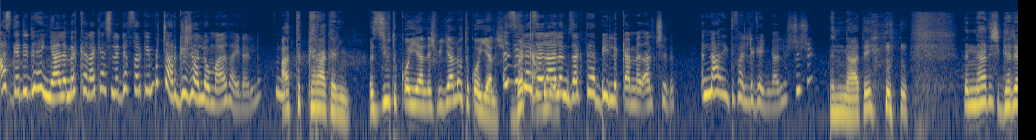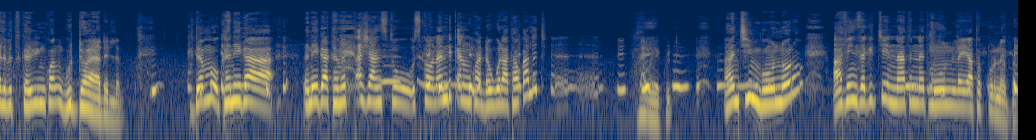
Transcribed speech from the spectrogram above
አስገድድህኝ ያለ መከላከያ ስለደፈርከኝ ብቻ አርግዣለሁ ማለት አይደለም አትከራከሪኝ እዚሁ ትቆያለሽ ብያለሁ ትቆያለሽ እዚህ ለዘላለም ዘግተህብኝ ልቀመጥ አልችልም እናቴ ትፈልገኛለች። እሺ እናቴ እናትሽ ገደል ብትገቢ እንኳን ጉዳዩ አይደለም። ደግሞ ከኔ ጋር እኔ ጋር ከመጣሽ አንስቶ እስካሁን አንድ ቀን እንኳን ደውላ ታውቃለች? ወይ ጉድ! አንቺም በሆን ኖሮ አፌን ዘግቼ እናትነት መሆኑ ላይ ያተኩር ነበር።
